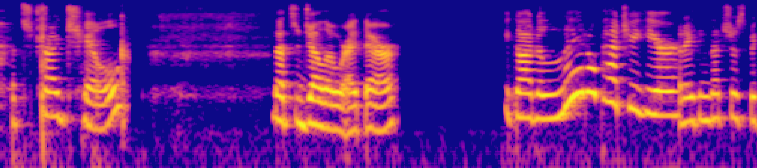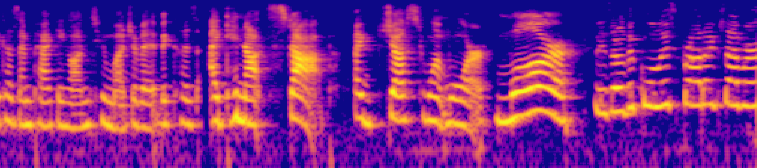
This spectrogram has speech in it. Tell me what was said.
Let's try chill. That's jello right there. It got a little patchy here, but I think that's just because I'm packing on too much of it because I cannot stop. I just want more. More! These are the coolest products ever.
